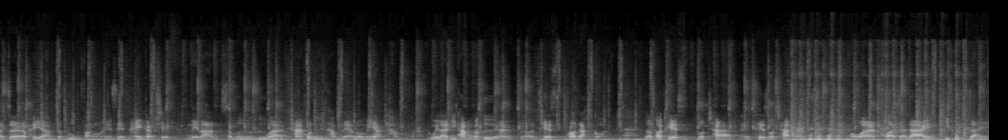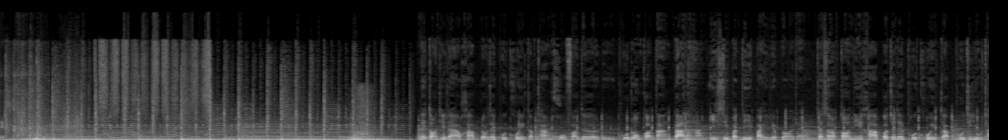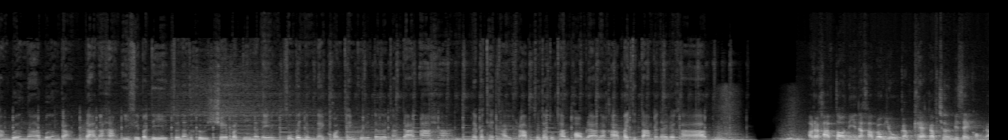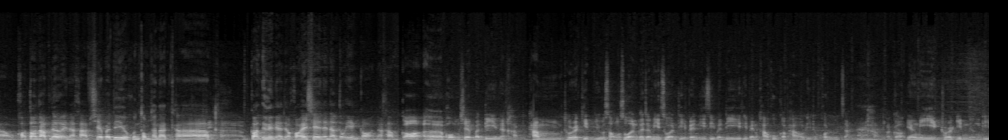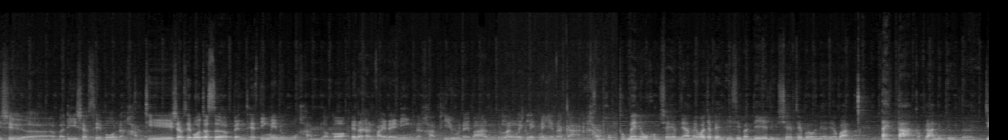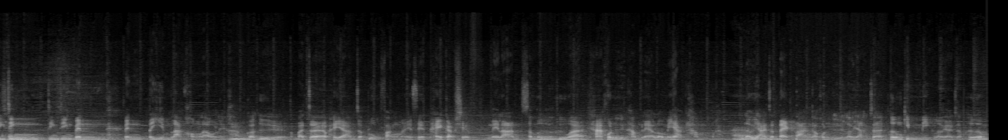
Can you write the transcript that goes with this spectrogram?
บัสจะพยายามจะปลูกฝัง mindset ให้กับเชฟในร้านเสมออคือว่าถ้าคนอื่นทำแล้วเราไม่อยากทำครับเวลาที่ทำก็คืออะเทส product ก่อนอ่าแล้วก็เทสรสชาติเทสรสชาตินั้น เพราะว่ากว่าจะได้ที่ถูกใจ ในตอนที่แล้วครับ เราได้พูดคุยกับทาง co-founder หรือผู้ร่วมก่อตั้งร้านอาหาร Easy Buddy ไปเรียบร้อยแล้ว แต่สำหรับตอนนี้ครับ เราจะได้พูดคุยกับผู้ที่อยู่ทั้งเบื้องหน้าเบื้องหลังร้านอาหาร Easy Buddy ซึ่งนั่นก็คือเชฟ Buddy นั่นเอง ซึ่งเป็นหนึ่งใน Content Creator ทางด้านอาหารในประเทศไทยครับ ซึ่งถ้าทุกท่านพร้อมแล้วนะครับไปติดตามกันได้เลยครับเอาละครับตอนนี้นะครับเราอยู่กับแขกรับเชิญพิเศษของเรา ขอต้อนรับเลยนะครับเชฟบัดดี้คุณถมธนัทครับสวัสดีครับ ก่อนอื่นเนี่ยเดี๋ยวขอให้เชฟแนะนำตัวเองก่อนนะครับ ก็เอ่อผมเชฟบัดดี้นะครับทำธุรกิจอยู่ 2 ส่วนก็จะมีส่วนที่เป็น Easy Buddy ที่เป็นข้าวคลุกกะเพราที่ทุกคนรู้จักนะครับ แล้วก็ยังมีอีกธุรกิจหนึ่งที่ชื่อเอ่อ Buddy Chef Table นะครับ ที่ Chef Table จะเสิร์ฟเป็น tasting เมนูครับ แล้วก็เป็นอาหารไฟดิเนิ่งนะครับ ที่อยู่ในบ้านหลังเล็ก ๆ ในเย็นอากาศครับผม ทุกเมนูของเชฟเนี่ยไม่ว่าจะเป็น Easy Buddy หรือ Chef Table เนี่ยเรียกว่า แตกต่างกับร้านอื่นๆเลย จริงๆจริง ๆ เป็นเป็นธีมหลักของเราเลยครับอืมก็คือบัสจะพยายามจะปลูกฝัง mindset ให้กับเชฟในร้านเสมออมคือว่าถ้าคนอื่นทำแล้วเราไม่อยากทำครับอ่าเราอยากจะแตกต่างกับคนอื่น เราอยากจะเพิ่มกิมมิคเราอยากจะเพิ่ม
